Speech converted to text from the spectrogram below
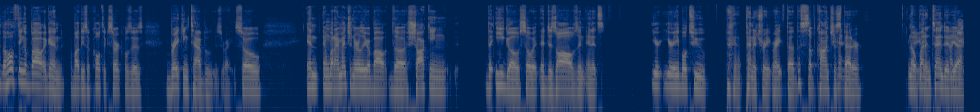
the whole thing about again about these occultic circles is breaking taboos, right? So and and what I mentioned earlier about the shocking the ego so it, it dissolves and, and it's you're you're able to penetrate, right? The the subconscious better. No pun intended, yeah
